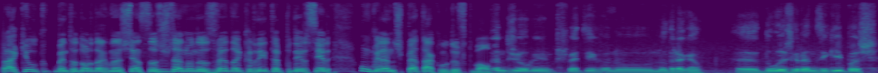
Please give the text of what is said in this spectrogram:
para aquilo que o comentador da Renascença, José Nuno Azevedo, acredita poder ser um grande espetáculo de futebol. Grande jogo em perspectiva no, no Dragão. Uh, duas grandes equipas.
